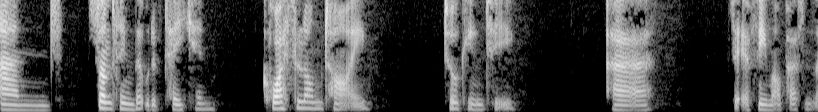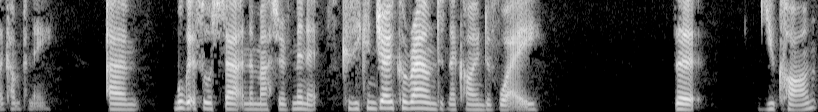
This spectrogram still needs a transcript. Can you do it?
and something that would have taken quite a long time talking to, uh, say, a female person in the company, um, will get sorted out in a matter of minutes because you can joke around in a kind of way that you can't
